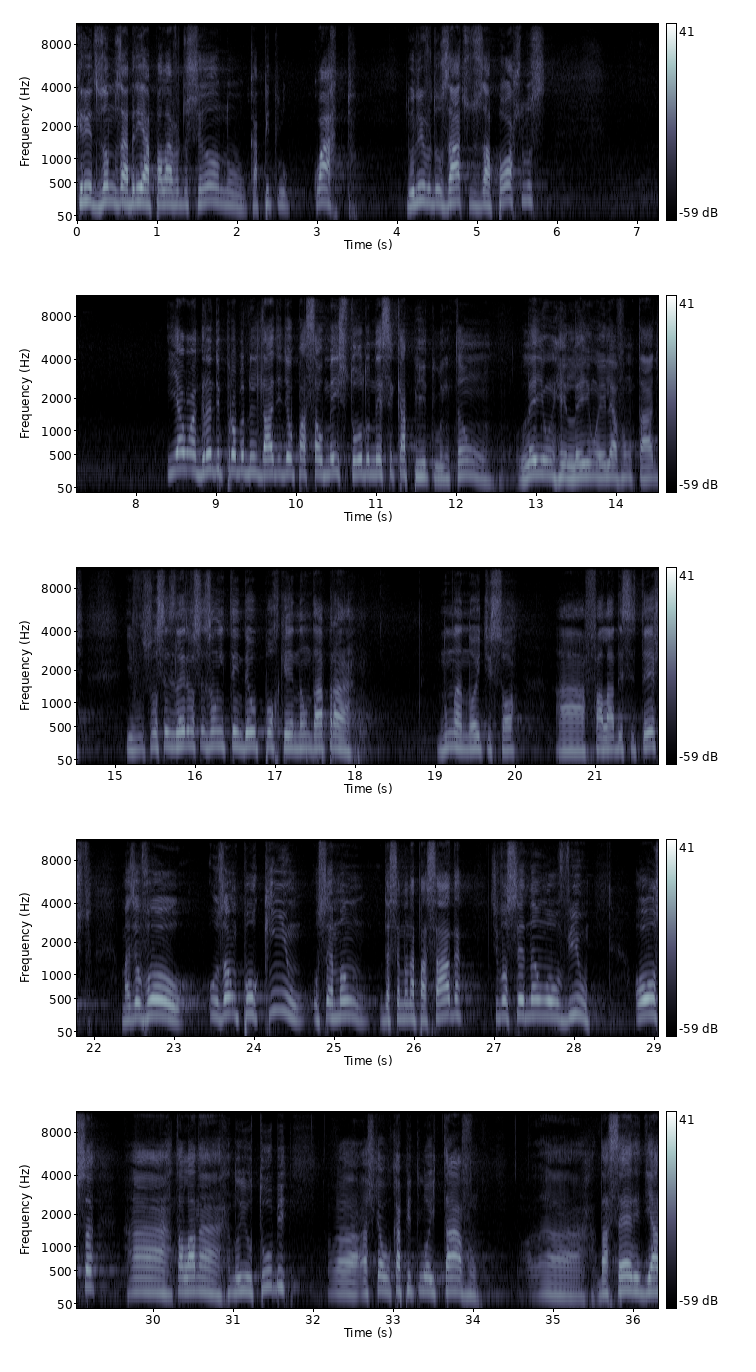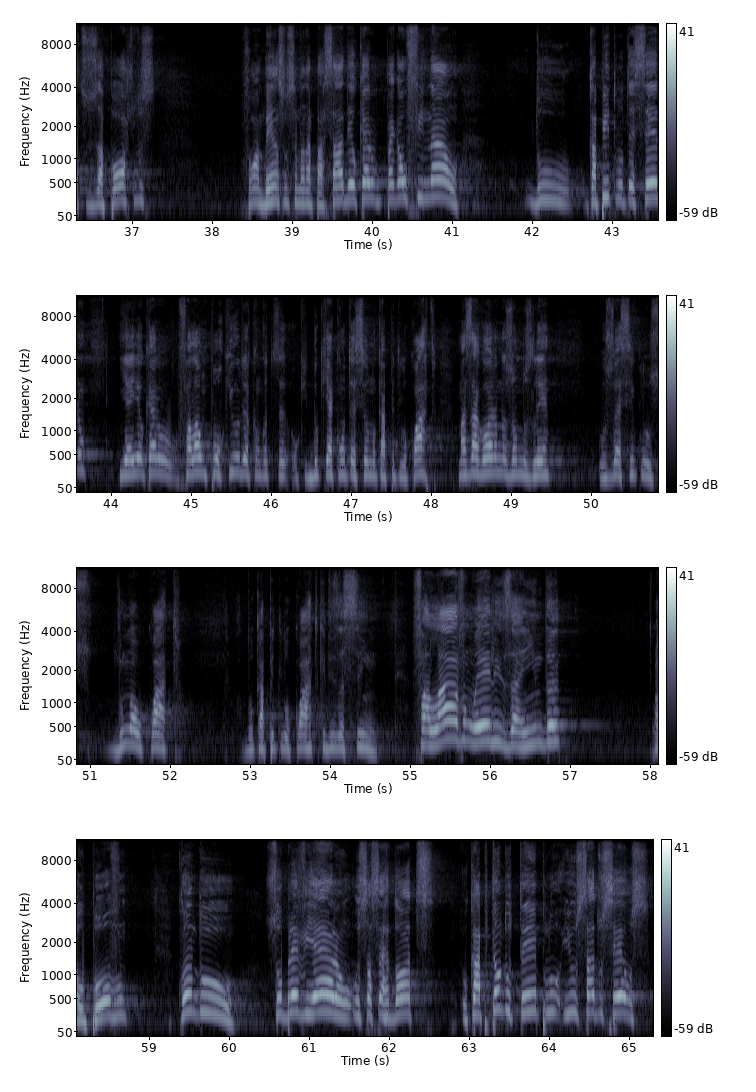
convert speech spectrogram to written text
Queridos, vamos abrir a palavra do Senhor no capítulo 4 do livro dos Atos dos Apóstolos. E há uma grande probabilidade de eu passar o mês todo nesse capítulo, então leiam e releiam ele à vontade. E se vocês lerem, vocês vão entender o porquê. Não dá para, numa noite só, a falar desse texto. Mas eu vou usar um pouquinho o sermão da semana passada. Se você não ouviu, ouça está ah, lá na, no YouTube, ah, acho que é o capítulo oitavo ah, da série de Atos dos Apóstolos. Foi uma bênção semana passada. Eu quero pegar o final do capítulo terceiro, e aí eu quero falar um pouquinho do que aconteceu no capítulo 4, mas agora nós vamos ler os versículos de 1 ao 4 do capítulo 4, que diz assim: Falavam eles ainda ao povo quando sobrevieram os sacerdotes, o capitão do templo e os saduceus,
